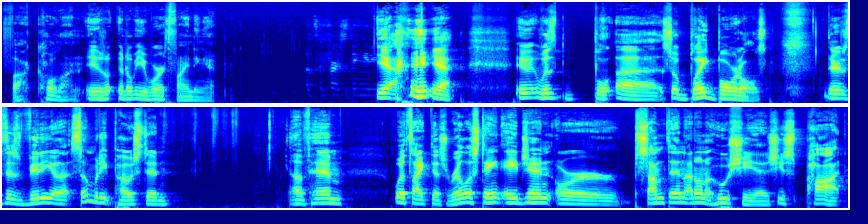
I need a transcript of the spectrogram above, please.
Fuck, hold on. It'll, it'll be worth finding it. Yeah, yeah. It was uh, so Blake Bortles. There's this video that somebody posted of him with like this real estate agent or something. I don't know who she is. She's hot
